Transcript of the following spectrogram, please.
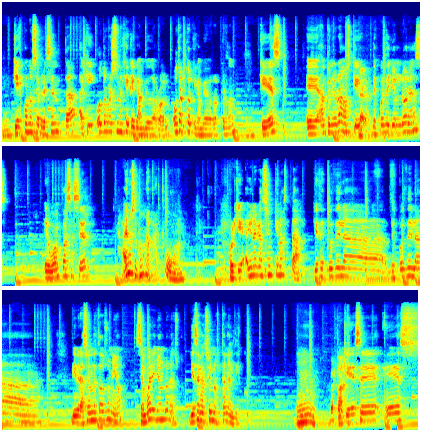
Mm. que es cuando se presenta aquí otro personaje que cambió de rol, otro actor que cambió de rol, perdón, que es eh, Antonio Ramos, que Claro. después de John Lawrence, el one pasa a ser... Ahí nos saltamos una parte, weón. Porque hay una canción que no está, que es después de la. Después de la liberación de Estados Unidos, se muere John Lawrence. Y esa canción no está en el disco. Mm, ¿Verdad? Porque ese es.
